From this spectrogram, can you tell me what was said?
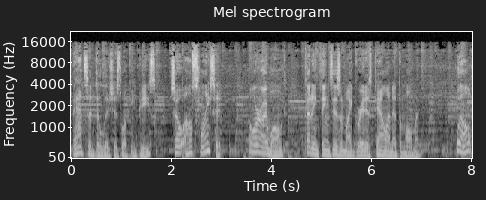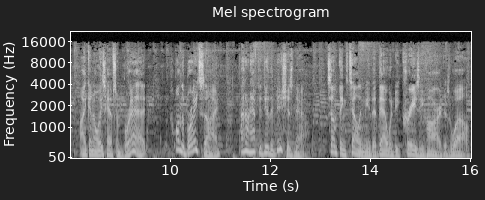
That's a delicious looking piece, so I'll slice it. Or I won't. Cutting things isn't my greatest talent at the moment. Well, I can always have some bread. On the bright side, I don't have to do the dishes now. Something's telling me that that would be crazy hard as well.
